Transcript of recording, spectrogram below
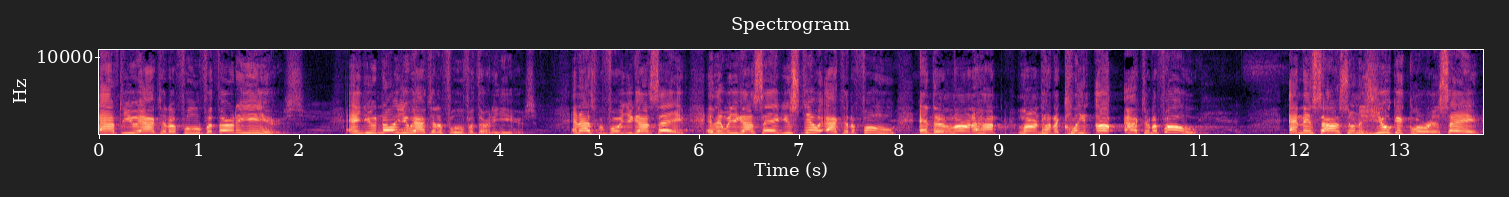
after you acted a fool for 30 years. And you know you acted a fool for 30 years. And that's before you got saved. And then when you got saved, you still acted a fool and then learned how, learned how to clean up acting a fool. And then so as soon as you get glorious saved,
